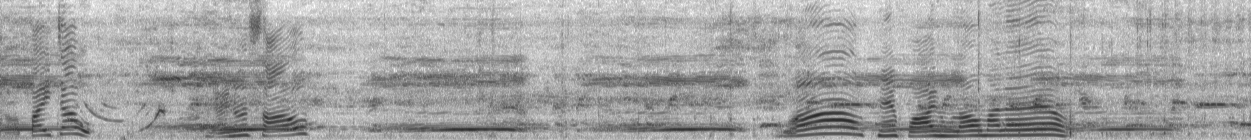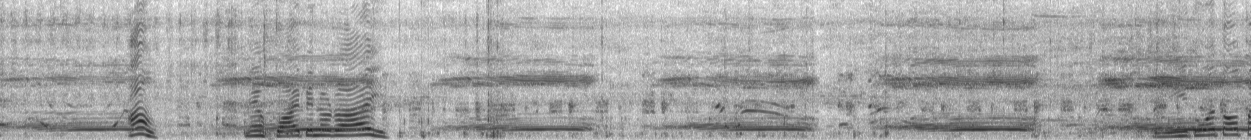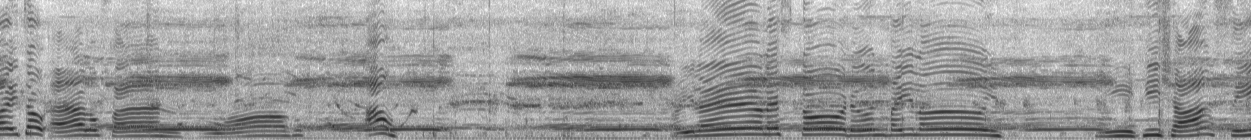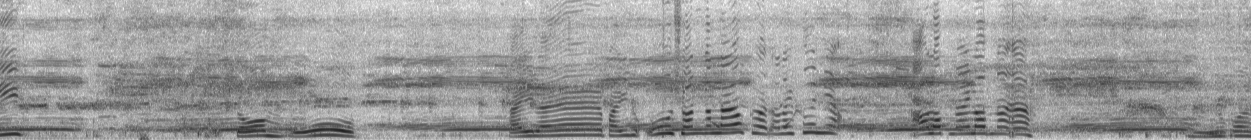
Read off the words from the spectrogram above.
ต่อไปเจ้าไดโนเสาร์ว้าวแม่ควายของเรามาแล้วเอ้าแม่ควายเป็นอะไร มี ต่อไปเจ้าแอโลแฟนว้าวทุกเอ้าไปแล้ว let's go เดินไปเลย นี่พี่ช้างสีส้มโอ้ไปแล้วไปโอ้ชนกันแล้วเกิดอะไรขึ้นเนี่ย เอาหลบหน่อยหลบหน่อยอะนี่ทุกคน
